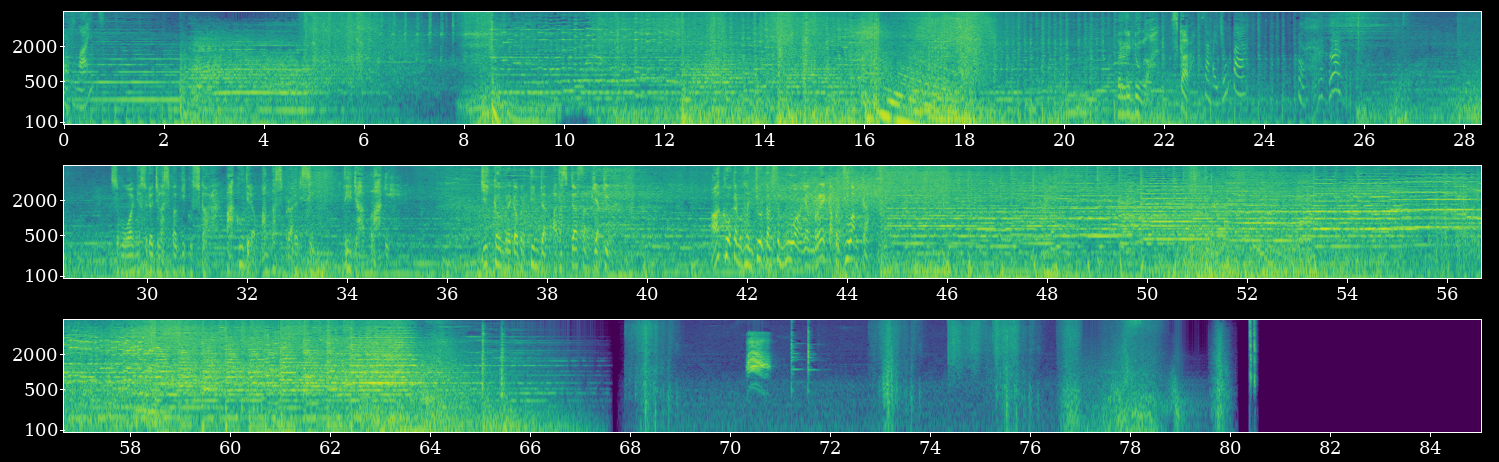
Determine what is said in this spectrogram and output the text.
Of light? Berlindunglah sekarang. Sampai jumpa. Semuanya sudah jelas bagiku sekarang. Aku tidak pantas berada di sini. Tidak lagi. Jika mereka bertindak atas dasar keyakinan, aku akan menghancurkan semua yang mereka perjuangkan.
